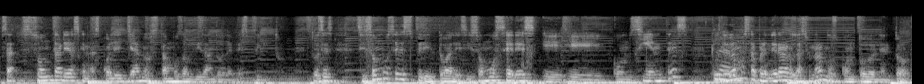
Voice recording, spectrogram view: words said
o sea, son tareas en las cuales ya nos estamos olvidando del espíritu. Entonces, si somos seres espirituales, si somos seres eh, eh, conscientes, pues Claro. debemos aprender a relacionarnos con todo el entorno,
